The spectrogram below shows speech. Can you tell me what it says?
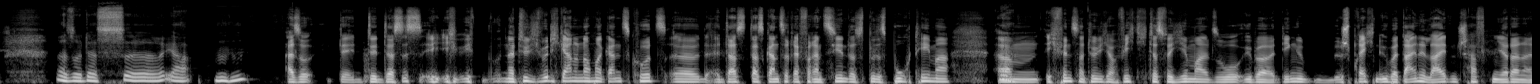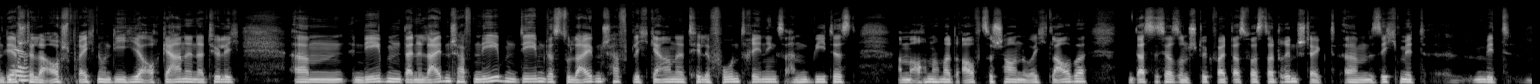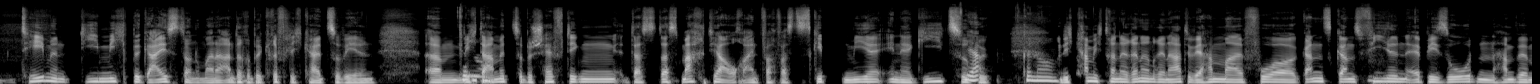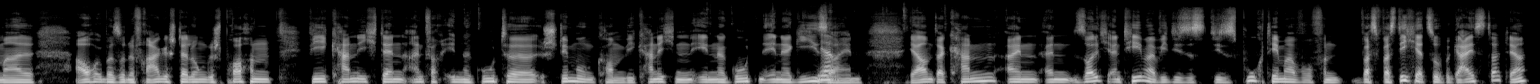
Also das, äh, ja. Mhm. Also das ist, ich, ich, natürlich würde ich gerne noch mal ganz kurz äh, das, das Ganze referenzieren, das, das Buchthema. Ja. Ähm, ich finde es natürlich auch wichtig, dass wir hier mal so über Dinge sprechen, über deine Leidenschaften ja dann an der ja. Stelle auch sprechen und die hier auch gerne natürlich ähm, neben deine Leidenschaft, neben dem, dass du leidenschaftlich gerne Telefontrainings anbietest, ähm, auch noch mal drauf zu schauen. Aber ich glaube, das ist ja so ein Stück weit das, was da drin steckt, ähm, sich mit, mit Themen, die mich begeistern, um eine andere Begrifflichkeit zu wählen, ähm, genau. mich damit zu beschäftigen, dass das macht ja auch einfach was. Es gibt mir Energie zurück. Ja, genau. Und ich kann mich dran erinnern, Renate, wir haben mal vor ganz, ganz vielen Episoden haben wir mal auch über so eine Fragestellung gesprochen. Wie kann ich denn einfach in eine gute Stimmung kommen? Wie kann ich in, in einer guten Energie ja. sein? Ja, und da kann ein, ein solch ein Thema wie dieses, dieses Buchthema, wovon, was, was dich jetzt so begeistert, ja,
